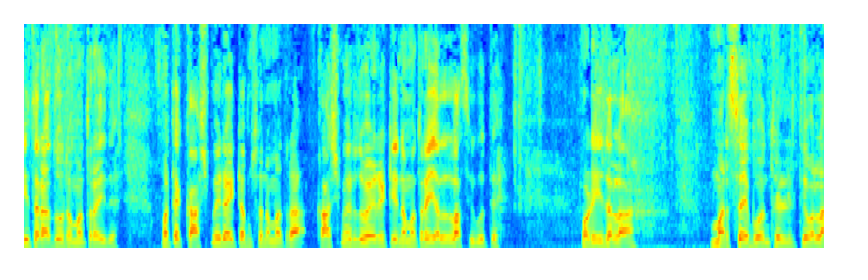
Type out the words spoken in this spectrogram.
ಈ ಥರ ಅದು ನಮ್ಮ ಹತ್ರ ಇದೆ. ಮತ್ತು ಕಾಶ್ಮೀರ್ ಐಟಮ್ಸು ನಮ್ಮ ಹತ್ರ ಕಾಶ್ಮೀರದ ವೆರೈಟಿ ನಮ್ಮ ಹತ್ರ ಎಲ್ಲ ಸಿಗುತ್ತೆ. ನೋಡಿ ಇದೆಲ್ಲ ಮರ್ಸೇಬು ಅಂತ ಹೇಳಿರ್ತೀವಲ್ಲ,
